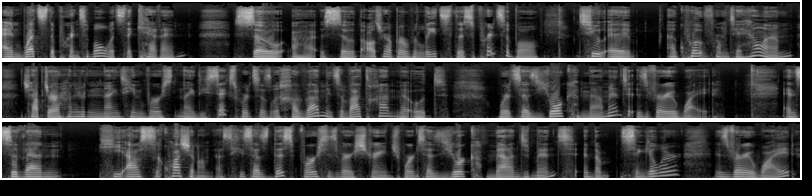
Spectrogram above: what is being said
And what's the principle? What's the keren? So, uh, so the Alter Rebbe relates this principle to a a quote from Tehillim, chapter 119, verse 96, where it says, me'od, where it says, Your commandment is very wide. And so then he asks a question on this. He says, This verse is very strange, where it says, Your commandment in the singular is very wide.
